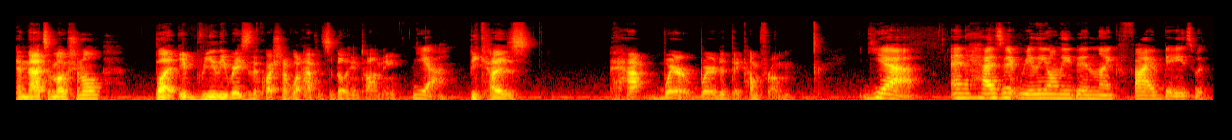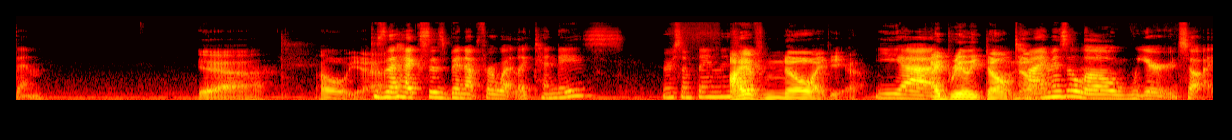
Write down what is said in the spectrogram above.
and that's emotional, but it really raises the question of what happens to Billy and Tommy Yeah, because ha- where where did they come from? yeah. And has it really only been like five days with them? Yeah. Oh yeah. Because the hex has been up for what, like ten days or something? I have no idea. yeah. I really don't know. Time is a little weird, so I,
